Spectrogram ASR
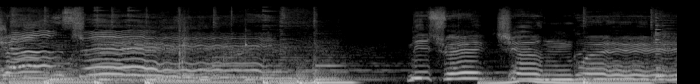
相随，你最珍贵。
